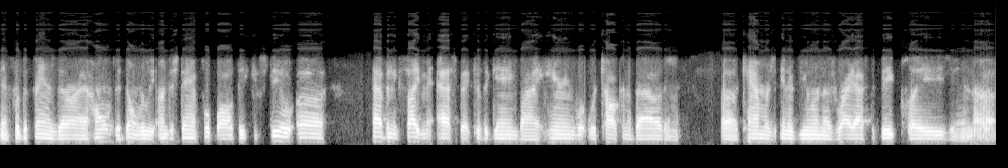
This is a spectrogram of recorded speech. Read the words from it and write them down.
and for the fans that are at home that don't really understand football, they can still uh, have an excitement aspect to the game by hearing what we're talking about and uh, cameras interviewing us right after big plays and uh,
